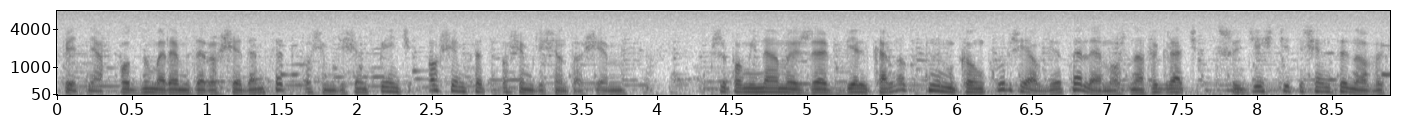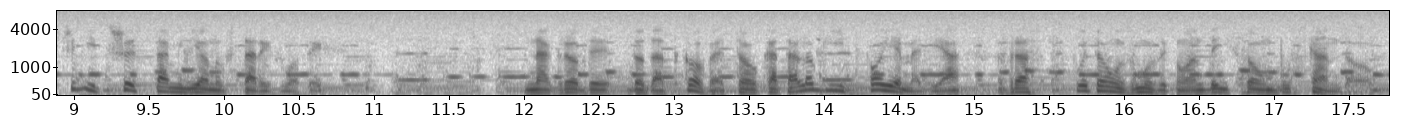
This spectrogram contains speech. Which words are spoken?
kwietnia pod numerem 0700 85 888. Przypominamy, że w wielkanocnym konkursie Audiotele można wygrać 30 tysięcy nowych, czyli 300 milionów starych złotych. Nagrody dodatkowe to katalogi Twoje Media wraz z płytą z muzyką andyjską Buscando.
